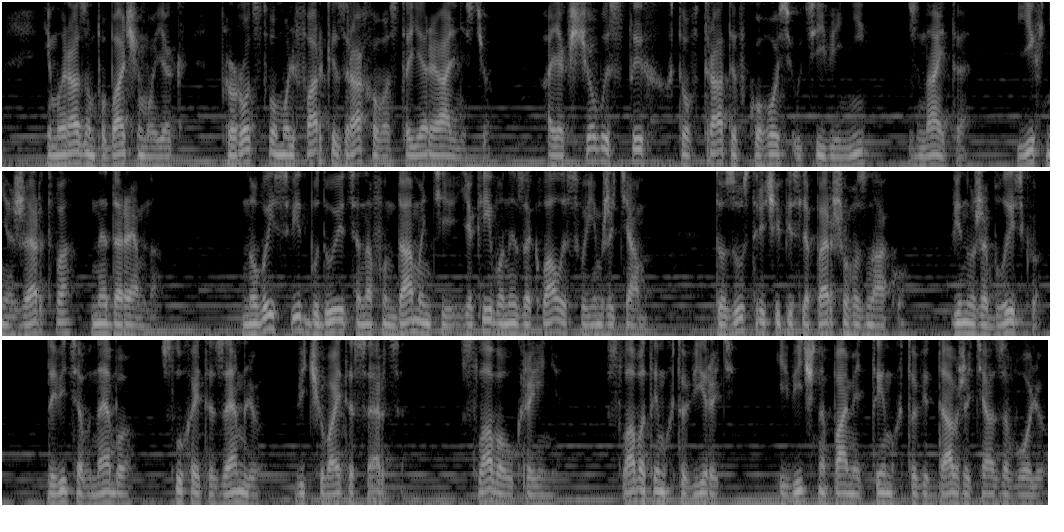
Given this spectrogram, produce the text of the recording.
і ми разом побачимо, як пророцтво Мольфарки з Рахова стає реальністю. А якщо ви з тих, хто втратив когось у цій війні, знайте, їхня жертва недаремна. Новий світ будується на фундаменті, який вони заклали своїм життям. До зустрічі після першого знаку. Він уже близько. Дивіться в небо, слухайте землю, відчувайте серце. Слава Україні! Слава тим, хто вірить, і вічна пам'ять тим, хто віддав життя за волю.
